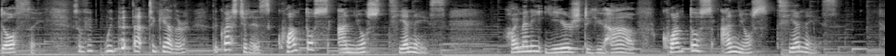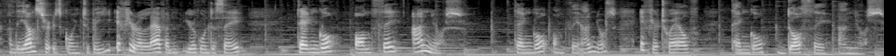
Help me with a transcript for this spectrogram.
12. So if we put that together, the question is, ¿Cuántos años tienes? How many years do you have? ¿Cuántos años tienes? And the answer is going to be if you're 11, you're going to say, Tengo once años. Tengo once años. If you're 12, tengo doce años.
